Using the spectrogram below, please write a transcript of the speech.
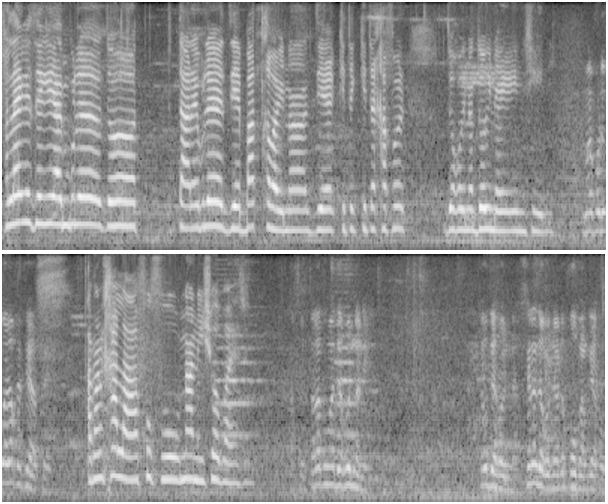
ফেলাই গেছে কি? আমি বলে তো তারে বলে যে ভাত খাবাই না যে কিতা কিতা খাফর যখন না দই নাই ইনসিন তোমার পরিবারও কাকে আছে? আমার খালা ফুফু নানি সবাই আছে। আচ্ছা তারা তোমার দেখুন না কেউ দেখুন না। সেটা দেখুন না একটু কৌ বাঙ্কে কৌ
